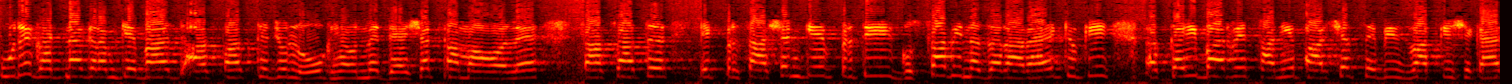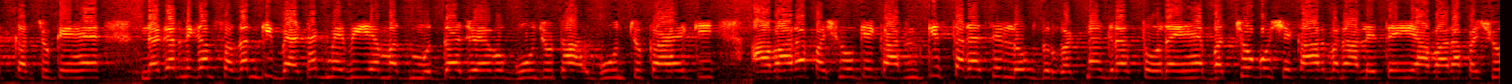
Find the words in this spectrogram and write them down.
पूरे घटनाक्रम के बाद आसपास के जो लोग हैं, उनमें दहशत का माहौल है। साथ साथ एक प्रशासन के प्रति गुस्सा भी नज़र आ रहा है, क्योंकि कई बार वे स्थानीय पार्षद से भी इस बात की शिकायत कर चुके हैं। नगर निगम सदन की बैठक में भी यह मद- मुद्दा जो है वो गूंज उठा, गूंज चुका है कि आवारा पशुओं के कारण किस तरह से लोग दुर्घटनाग्रस्त हो रहे हैं, बच्चों को शिकार बना लेते हैं, ये आवारा पशु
